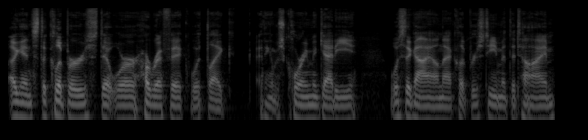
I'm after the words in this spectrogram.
against the Clippers that were horrific. With like, I think it was Corey Maggette was the guy on that Clippers team at the time,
